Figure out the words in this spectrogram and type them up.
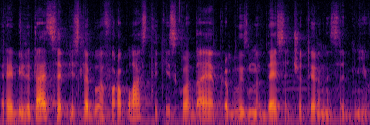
Реабілітація після блефоропластики складає приблизно 10-14 днів.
